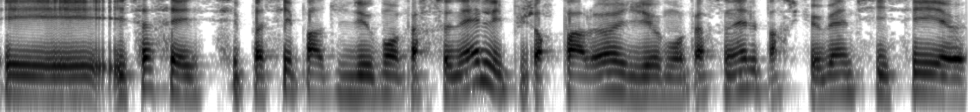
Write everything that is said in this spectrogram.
Et, et ça, c'est passé par du développement personnel. Et puis je reparlerai du développement personnel parce que même si c'est euh,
